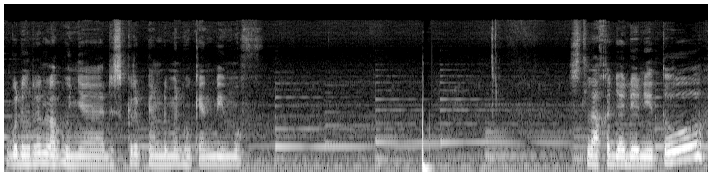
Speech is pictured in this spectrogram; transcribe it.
gue dengerin lagunya The Script yang The Man Who Can Be Moved. Setelah kejadian itu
